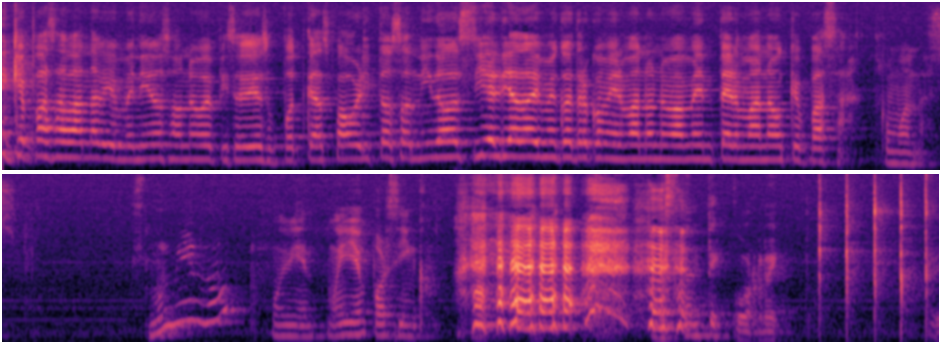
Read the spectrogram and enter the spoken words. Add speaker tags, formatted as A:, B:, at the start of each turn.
A: Hey, ¿qué pasa, banda? Bienvenidos a un nuevo episodio de su podcast favorito, Sonidos. Y el día de hoy me encuentro con mi hermano nuevamente. Hermano, ¿qué pasa? ¿Cómo andas?
B: Muy bien, ¿no?
A: Muy bien, muy bien por cinco.
B: Bastante correcto.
